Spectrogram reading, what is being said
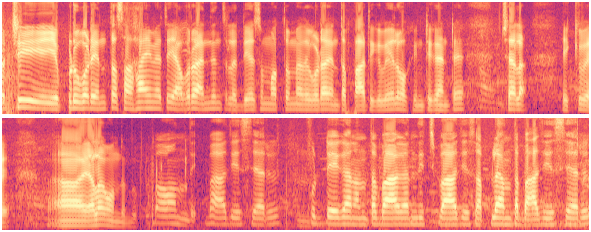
వచ్చి ఎప్పుడు కూడా ఎంత సహాయం అయితే ఎవరు అందించలేదు. దేశం మొత్తం మీద కూడా ఇంత పాతిక వేలు ఒక ఇంటికంటే చాలా ఎక్కువే. ఎలా ఉంది బాగుంది. బాగా చేశారు. ఫుడ్ కానీ అంతా బాగా అందించి బాగా చేసి సప్లై అంతా బాగా చేశారు.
